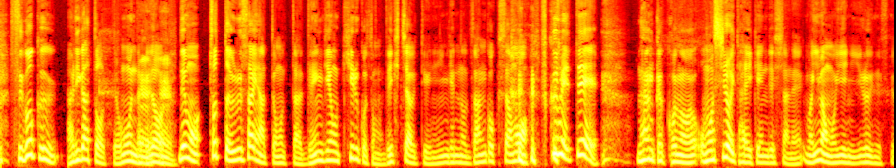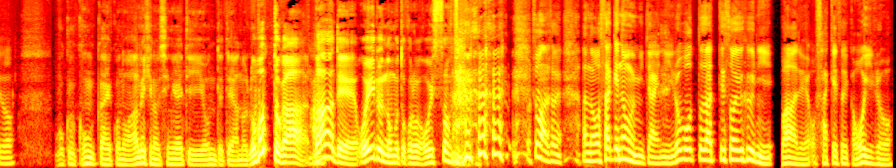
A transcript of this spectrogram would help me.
すごくありがとうって思うんだけど、ええええでもちょっとうるさいなって思ったら電源を切ることもできちゃうっていう人間の残酷さも 含めて、なんかこの面白い体験でしたね。まあ今も家にいるんですけど。僕今回この「ある日のシンギュラリティ」読んでてあのロボットがバーでオイル飲むところが美味しそうで、そうなんですよね。あの、お酒飲むみたいに、ロボットだってそういう風にバーでお酒というかオイルを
